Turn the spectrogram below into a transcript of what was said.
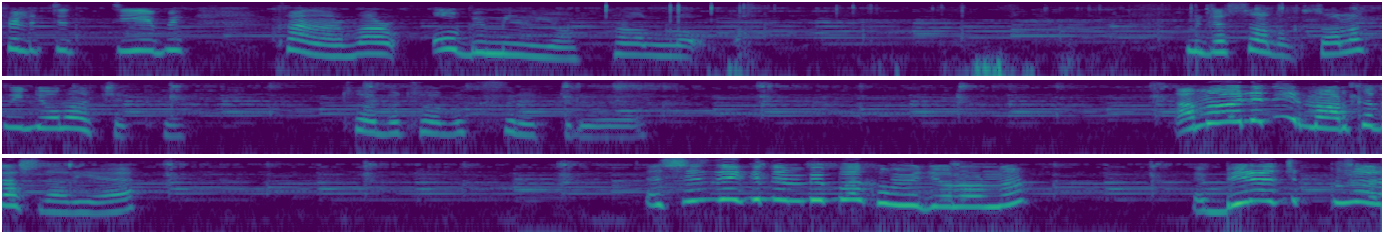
Filitit diye bir kanal var. O bir milyon. Allah Allah. Bir de salak salak videolar çekiyor. Tövbe tövbe küfür ettiriyor ya. Ama öyle değil mi arkadaşlar ya? E siz de gidin bir bakın videolarına. E birazcık güzel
